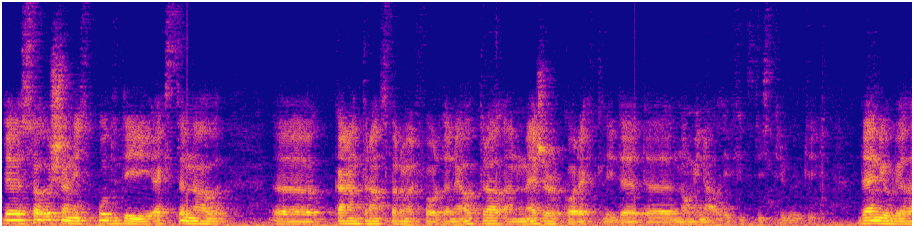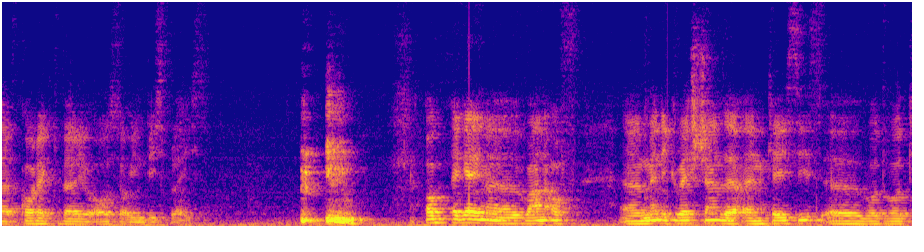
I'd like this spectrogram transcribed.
the solution is put the external uh, current transformer for the neutral and measure correctly the, the nominal if it's distributed. Then you will have correct value also in this place again uh, one of uh, many questions uh, and cases uh, what what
